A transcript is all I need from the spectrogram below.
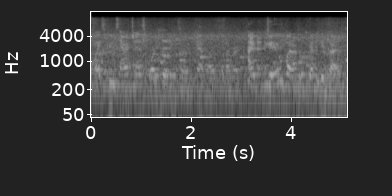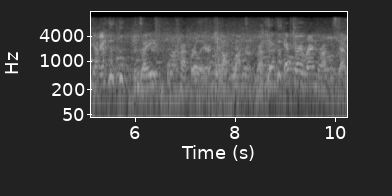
have ice cream sandwiches or cookies or get both, whatever. I do, but I'm gonna be good. Yeah. Because I ate crap earlier. Lot, lots of crap. After I ran the Rocky Steps.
